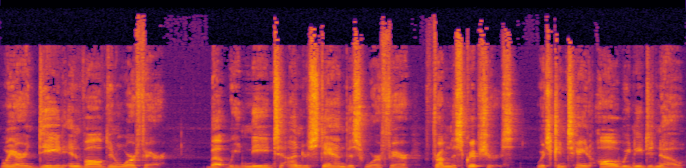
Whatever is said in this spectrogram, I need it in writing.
We are indeed involved in warfare, but we need to understand this warfare from the scriptures, which contain all we need to know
